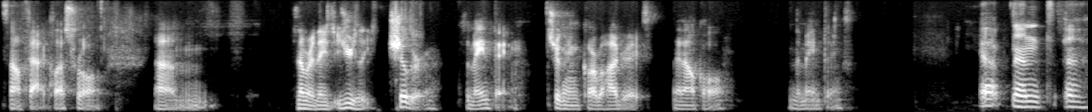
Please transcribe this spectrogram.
it's not fat, cholesterol. Um, number of things, usually sugar is the main thing, sugar and carbohydrates and alcohol, the main things. Yeah. And, uh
